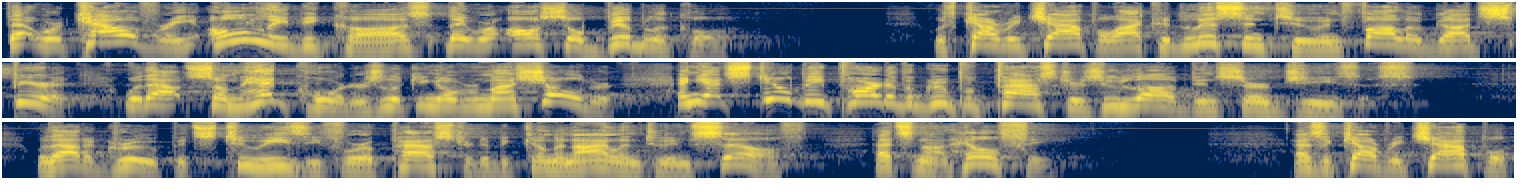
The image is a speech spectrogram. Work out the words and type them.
that were Calvary only because they were also biblical. With Calvary Chapel, I could listen to and follow God's Spirit without some headquarters looking over my shoulder, and yet still be part of a group of pastors who loved and served Jesus. Without a group, it's too easy for a pastor to become an island to himself. That's not healthy. As a Calvary Chapel,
